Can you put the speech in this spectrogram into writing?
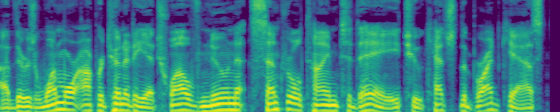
Uh, there's one more opportunity at 12 noon Central Time today to catch the broadcast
